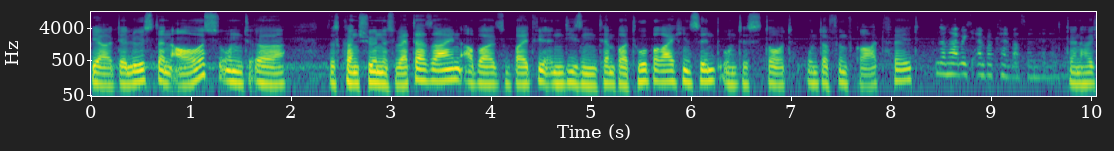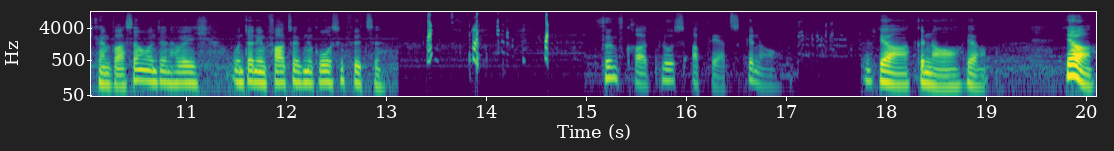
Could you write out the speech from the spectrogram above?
Ja, der löst dann aus und äh, das kann schönes Wetter sein, aber sobald wir in diesen Temperaturbereichen sind und es dort unter 5 Grad fällt, Und dann habe ich einfach kein Wasser mehr. Dabei. dann habe ich kein Wasser und dann habe ich unter dem Fahrzeug eine große Pfütze. 5 Grad plus abwärts, genau. Ja, genau, ja. Ja,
